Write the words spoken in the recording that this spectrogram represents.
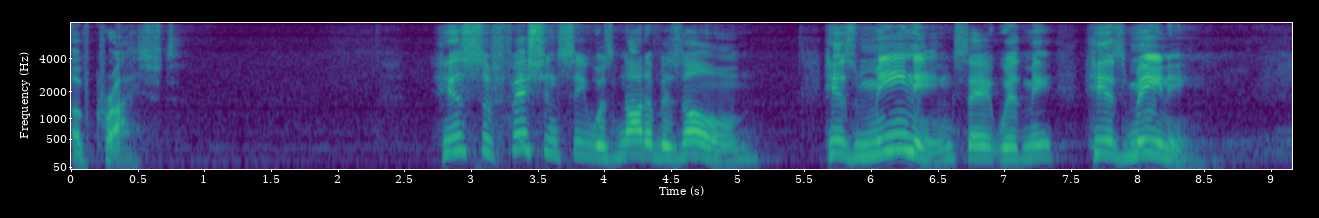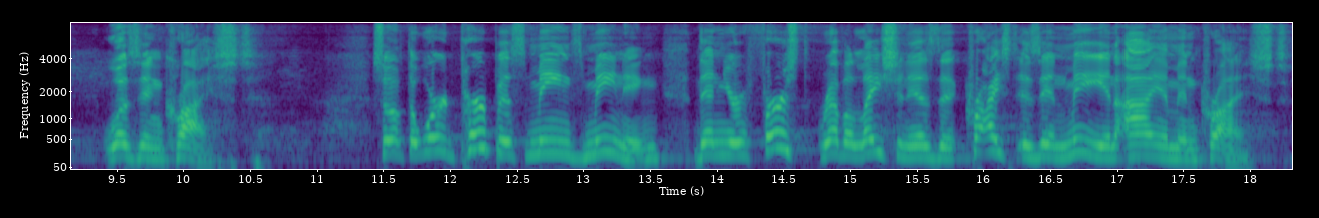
of Christ. His sufficiency was not of his own. His meaning, say it with me, his meaning was in Christ. So, if the word purpose means meaning, then your first revelation is that Christ is in me and I am in Christ.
